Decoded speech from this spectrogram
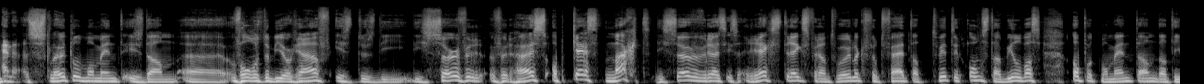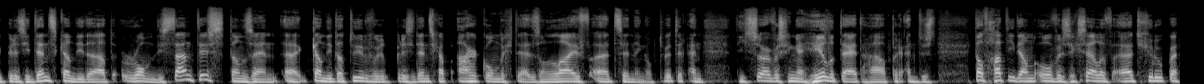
En een sleutelmoment is dan... Uh, volgens de biograaf is dus die, die server verhuis op kerstnacht. Die serververhuis is rechtstreeks verantwoordelijk voor het feit dat Twitter onstabiel was... op het moment dan dat die die presidentskandidaat Ron DeSantis dan zijn uh, kandidatuur voor het presidentschap aangekondigd tijdens een live uitzending op Twitter. En die servers gingen heel de tijd haperen. En dus dat had hij dan over zichzelf uitgeroepen.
